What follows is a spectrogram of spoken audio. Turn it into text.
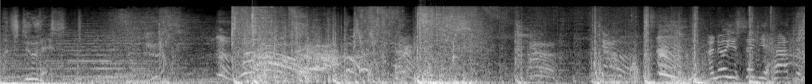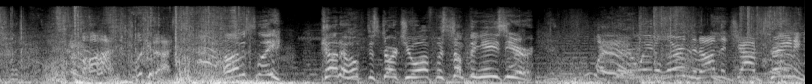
Let's do this. I know you said you had this, but come on, look at us. Honestly, kinda hope to start you off with something easier. What better way to learn than on-the-job training?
